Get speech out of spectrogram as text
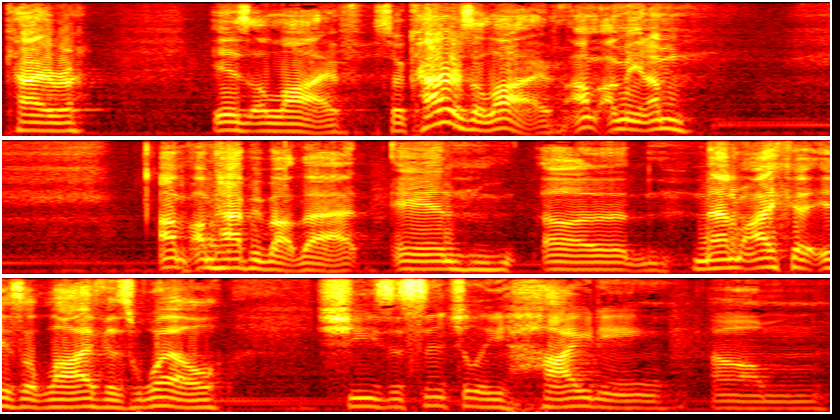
Kyra is alive. So Kyra's alive. I'm, I mean, I'm I'm, I'm happy about that. And uh, Madam Ika is alive as well. She's essentially hiding um,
